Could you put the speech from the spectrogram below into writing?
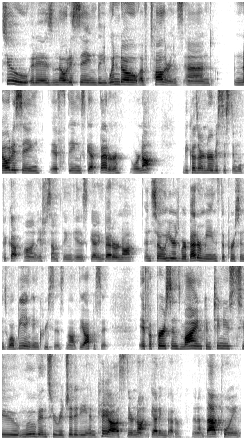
Two it is noticing the window of tolerance and noticing if things get better or not because our nervous system will pick up on if something is getting better or not. And so here's where better means the person's well being increases, not the opposite. If a person's mind continues to move into rigidity and chaos, they're not getting better. And at that point,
